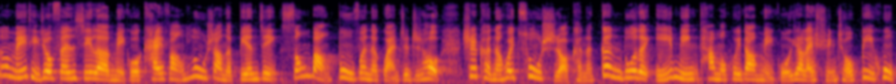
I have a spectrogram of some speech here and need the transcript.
那么媒体就分析了，美国开放陆上的边境，松绑部分的管制之后，是可能会促使哦，可能更多的移民他们会到美国要来寻求庇护，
